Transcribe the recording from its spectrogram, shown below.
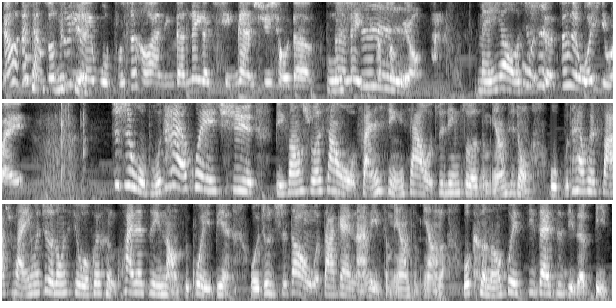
然后我在想说，是不是因为我不是何婉玲的那个情感需求的那类型的朋友，没有，就或者就是我以为就是我不太会去，比方说像我反省一下我最近做的怎么样这种，我不太会发出来，因为这个东西我会很快在自己脑子过一遍，我就知道我大概哪里怎么样怎么样了。我可能会记在自己的笔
